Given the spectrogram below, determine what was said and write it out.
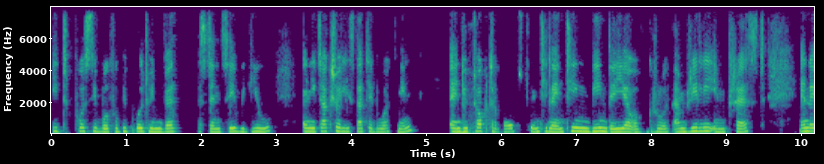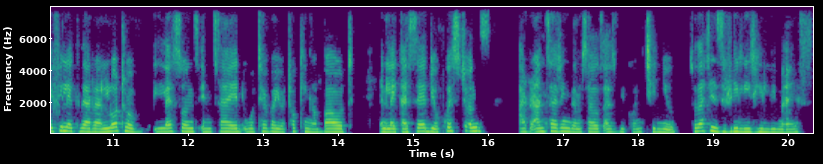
it possible for people to invest and save with you and it actually started working and you talked about 2019 being the year of growth. I'm really impressed. And I feel like there are a lot of lessons inside whatever you're talking about. And like I said, your questions are answering themselves as we continue. So that is really, really nice.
